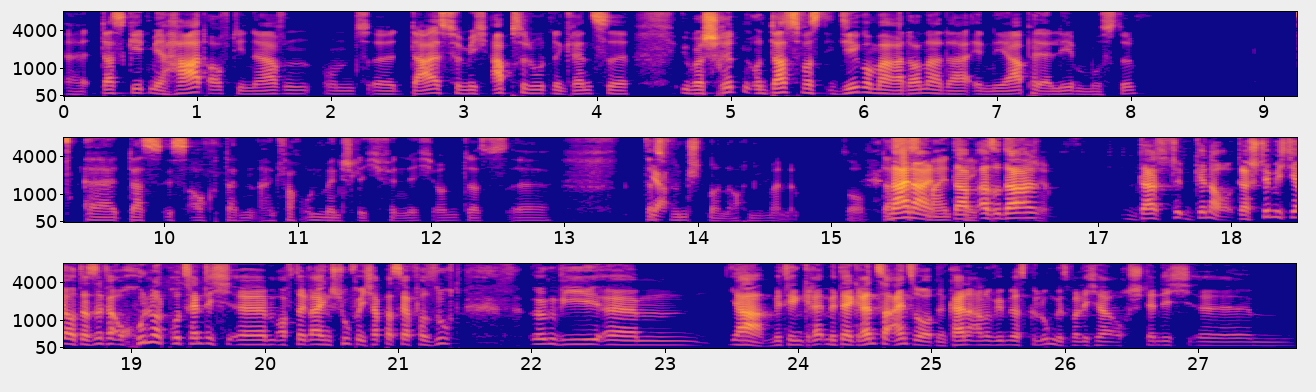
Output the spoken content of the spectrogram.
Äh, das geht mir hart auf die Nerven und äh, da ist für mich absolut eine Grenze überschritten. Und das, was Diego Maradona da in Neapel erleben musste, äh, das ist auch dann einfach unmenschlich, finde ich. Und das, äh, das ja. wünscht man auch niemandem. So, nein, nein, da, also da, Das, genau, da stimme ich dir auch. Da sind wir auch hundertprozentig ähm, auf der gleichen Stufe. Ich habe das ja versucht, irgendwie ähm, ja, mit, den, mit der Grenze einzuordnen. Keine Ahnung, wie mir das gelungen ist, weil ich ja auch ständig, ähm,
